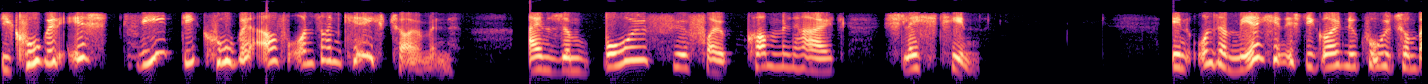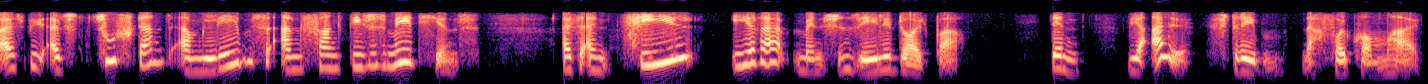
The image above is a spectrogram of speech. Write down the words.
Die Kugel ist wie die Kugel auf unseren Kirchtürmen, ein Symbol für Vollkommenheit schlechthin. In unserem Märchen ist die goldene Kugel zum Beispiel als Zustand am Lebensanfang dieses Mädchens, als ein Ziel ihrer Menschenseele deutbar. Denn wir alle Streben nach Vollkommenheit.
